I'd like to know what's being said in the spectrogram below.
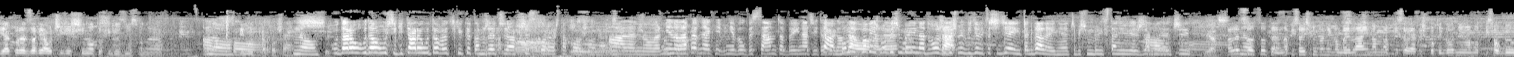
I akurat zawiało 30 notów i go zniosło na rafę. No, I łódka poszła. no. Udało, udało mu się gitarę utować, kilka tam rzeczy, a wszystko reszta poszło. No. Ale numer. Nie no, na pewno jak nie, nie byłby sam, to by inaczej to Tak, bo my wyglądało. powiesz, ale... bo byśmy byli na dworze, Tak. byśmy widzieli co się dzieje i tak dalej, nie? Czy byśmy byli w stanie, wiesz, nagle, czy... Jasne. Ale No. co, co ten, napisaliśmy do niego maila i nam napisał jakoś po tygodniu nam odpisał, był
